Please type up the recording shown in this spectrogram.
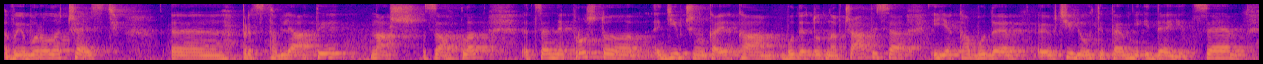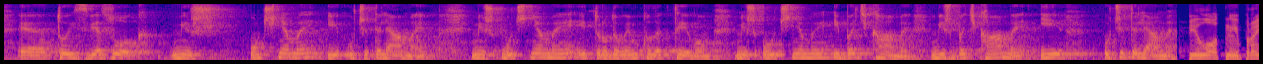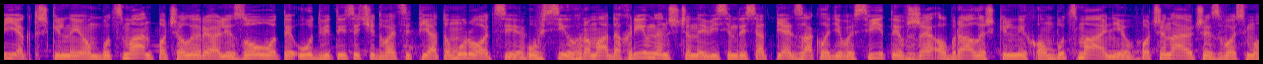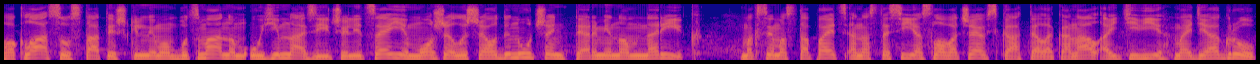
виборола честь. Е, Представляти наш заклад це не просто дівчинка, яка буде тут навчатися і яка буде е, втілювати певні ідеї. Це е, той зв'язок між учнями і учителями, між учнями і трудовим колективом, між учнями і батьками, між батьками і учителями. Пілотний проєкт Шкільний омбудсман почали реалізовувати у 2025 році. У всіх громадах Рівненщини 85 закладів освіти вже обрали шкільних омбудсманів. Починаючи з 8 класу, стати шкільним омбудсманом у гімназії чи ліцеї може лише один учень терміном на рік. Максим Остапець, Анастасія Словачевська, телеканал ITV Media Group.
